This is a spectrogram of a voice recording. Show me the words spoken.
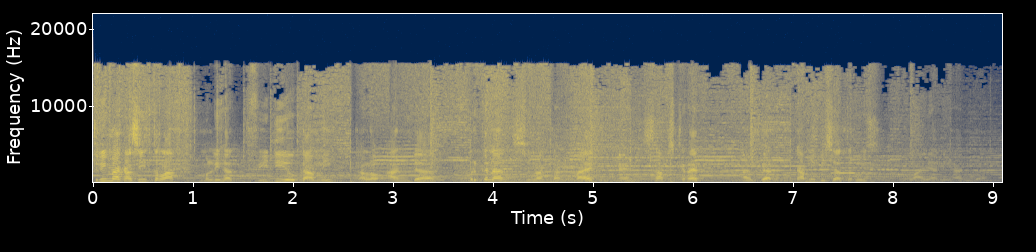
Terima kasih telah melihat video kami. Kalau Anda berkenan, silahkan like and subscribe agar kami bisa terus melayani Anda.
